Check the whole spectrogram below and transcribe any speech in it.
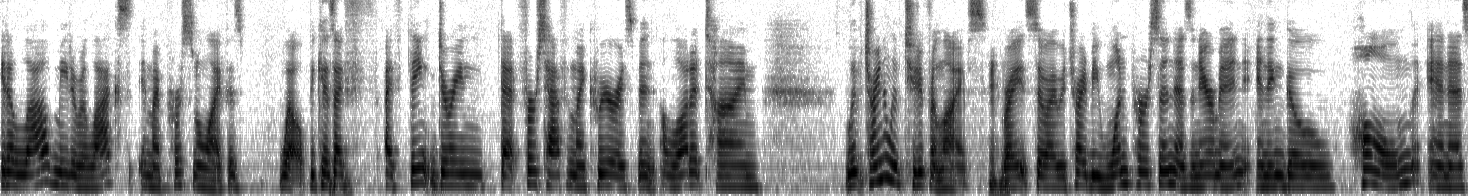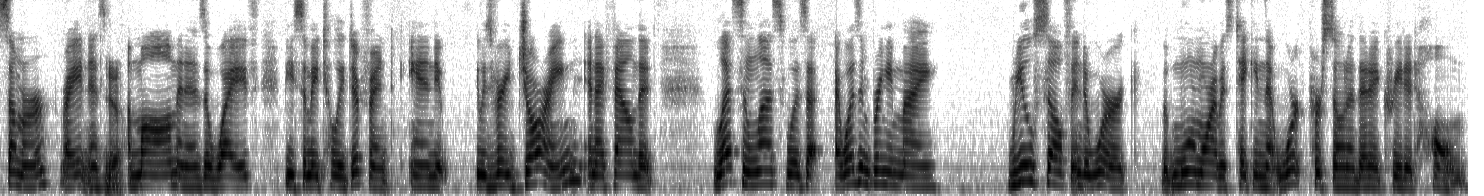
it allowed me to relax in my personal life as well because I f- I think during that first half of my career I spent a lot of time live, trying to live two different lives, mm-hmm. right? So I would try to be one person as an airman and then go home and as summer, right? And as Yeah. a mom and as a wife, be somebody totally different. And it, it was very jarring. And I found that less and less was I wasn't bringing my real self into work, but more and more I was taking that work persona that I created home.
